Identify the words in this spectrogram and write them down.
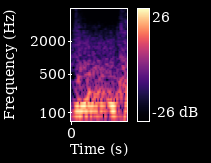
Fireball!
